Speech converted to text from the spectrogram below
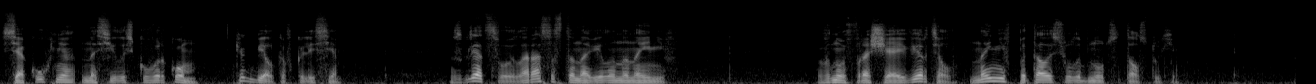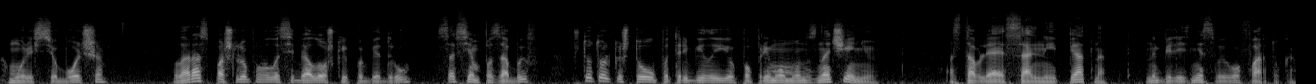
Вся кухня носилась кувырком, как белка в колесе. Взгляд свой Ларас остановила на Найниф. Вновь вращая вертел, Найниф пыталась улыбнуться толстухе. Хмурясь все больше, Ларас пошлепывала себя ложкой по бедру, совсем позабыв, что только что употребила ее по прямому назначению, оставляя сальные пятна на белизне своего фартука.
